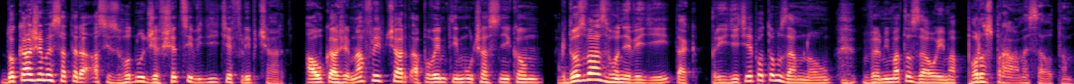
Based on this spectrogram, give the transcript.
dokážeme sa teda asi zhodnúť, že všetci vidíte flipchart. A ukážem na flipchart a poviem tým účastníkom, kto z vás ho nevidí, tak prídete potom za mnou, veľmi ma to zaujíma, porozprávame sa o tom.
